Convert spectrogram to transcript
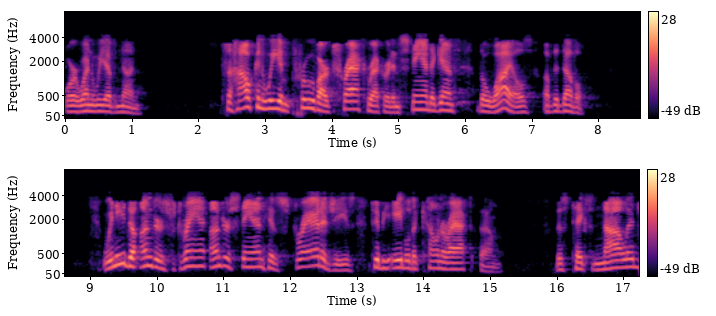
or when we have none. So how can we improve our track record and stand against the wiles of the devil? We need to understand his strategies to be able to counteract them. This takes knowledge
